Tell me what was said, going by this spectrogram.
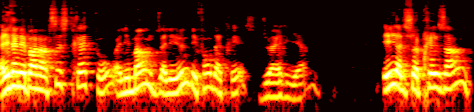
Elle est indépendantiste très tôt. Elle est membre, elle est une des fondatrices du RIM. Et elle se présente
